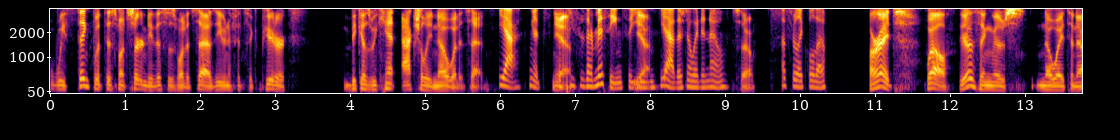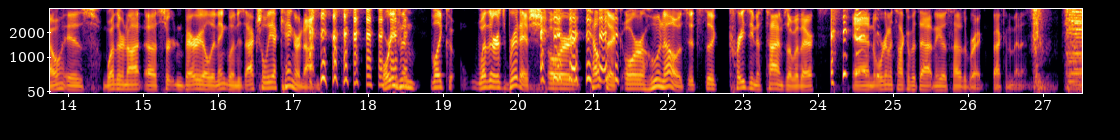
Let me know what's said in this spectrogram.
we think with this much certainty this is what it says, even if it's a computer, because we can't actually know what it said. yeah, it's Yeah. the pieces are missing. So you Yeah. yeah. there's no way to know. So, That's really cool though. all right. Well, the other thing there's no way to know is whether or not a certain burial in England is actually a king or not. or even like whether it's British or Celtic or who knows. It's the craziness times over there. And we're going to talk about that on the other side of the break. Back in a minute.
